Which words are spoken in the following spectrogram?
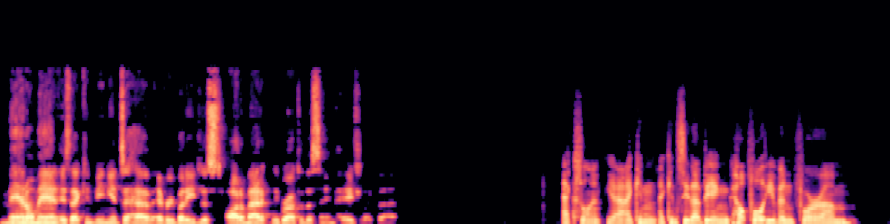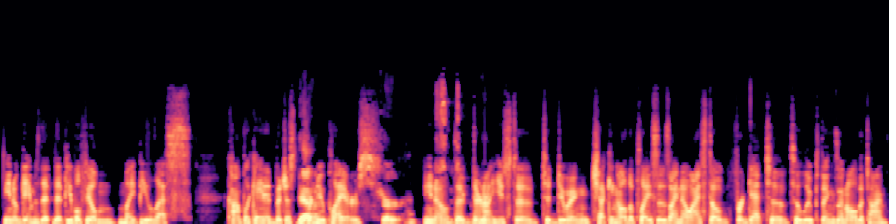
Man, oh man, is that convenient to have everybody just automatically brought to the same page like that. Excellent. Yeah, I can I can see that being helpful even for um, you know games that, that people feel might be less complicated, but just yeah. for new players. Sure. You know, that they're not used to to doing checking all the places. I know I still forget to to loop things in all the time.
